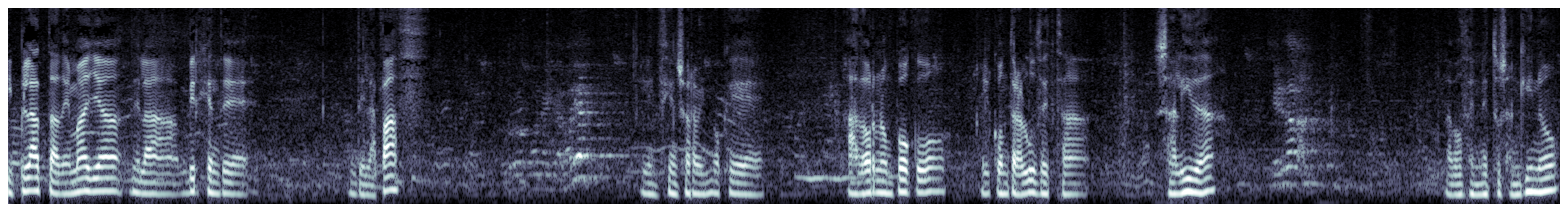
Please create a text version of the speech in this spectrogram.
y plata de malla de la Virgen de, de la Paz. El incienso ahora mismo que adorna un poco el contraluz de esta salida. La voz de Ernesto Sanguino.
